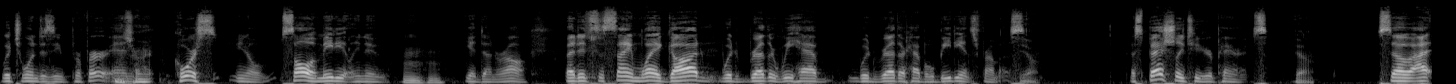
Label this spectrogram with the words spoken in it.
Which one does he prefer? And That's right. of course, you know, Saul immediately knew Mm-hmm. he had done wrong. But it's the same way. God would rather we have would rather have obedience from us, Yeah. especially to your parents. Yeah. So I,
